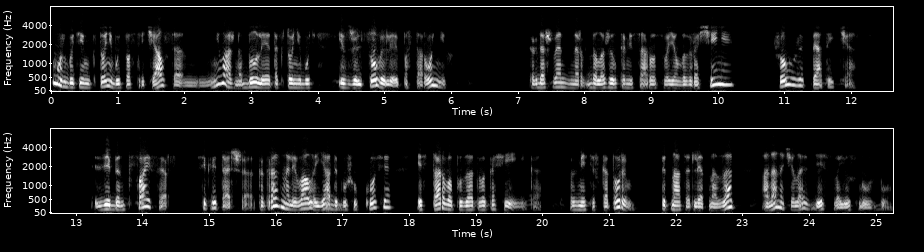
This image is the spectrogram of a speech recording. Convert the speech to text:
Может быть, им кто-нибудь повстречался, неважно, был ли это кто-нибудь из жильцов или посторонних. Когда Швенднер доложил комиссару о своем возвращении, шел уже пятый час. Зибенпфайфер, секретарша, как раз наливала яды бушу кофе из старого пузатого кофейника, вместе с которым 15 лет назад она начала здесь свою службу.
